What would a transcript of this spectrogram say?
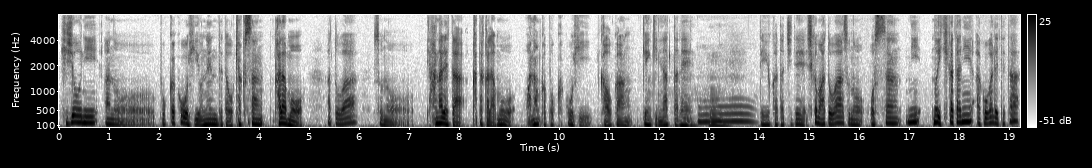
非常にあのポッカコーヒーを飲んでたお客さんからもあとはその離れた方からも「あなんかポッカコーヒー顔感元気になったね」っていう形でしかもあとはそのおっさんにの生き方に憧れてた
